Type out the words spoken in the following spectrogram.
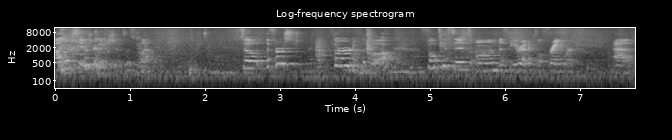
other situations as well. So the first third of the book focuses on the theoretical framework um,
